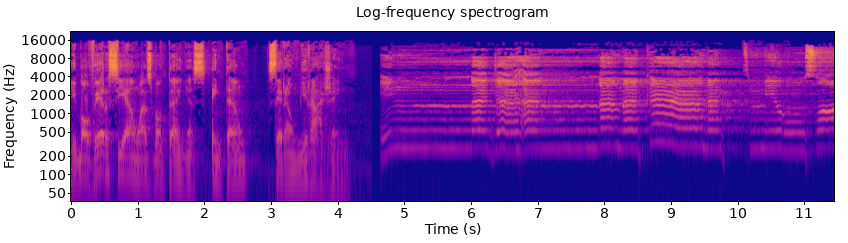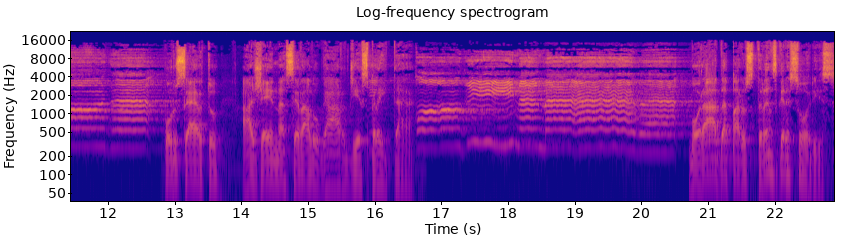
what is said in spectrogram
E mover-se-ão as montanhas, então serão miragem. Por certo, a Jena será lugar de espreita. Morada para os transgressores.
